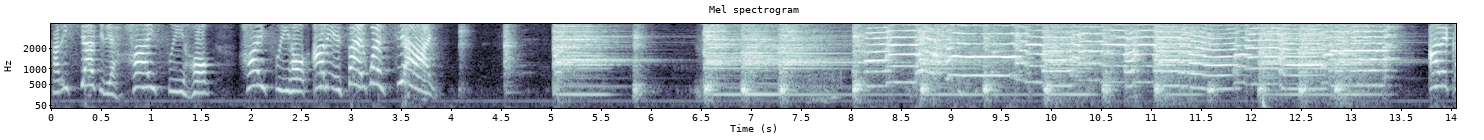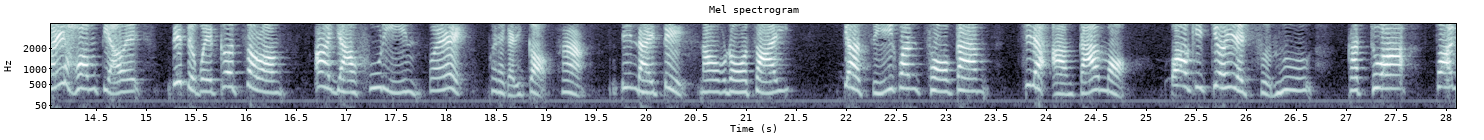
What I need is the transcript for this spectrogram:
甲你写一个海水服，海水服，安尼会使我写你就袂搁做人。哎呀，夫人，喂，我来甲你讲。哈，恁内底若有路财，也是阮初工，即个红感冒，我去叫迄个船夫，甲拖拖去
